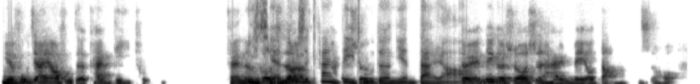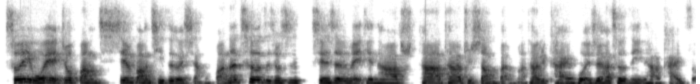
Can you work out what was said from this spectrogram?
因为副驾要负责看地图。才能够知道前都是看地图的年代啊。对，，那个时候是还没有导航的时候，所以我也就放先放弃这个想法。那车子就是先生每天他他他要去上班嘛，他要去开会，所以他车子一定他开走，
